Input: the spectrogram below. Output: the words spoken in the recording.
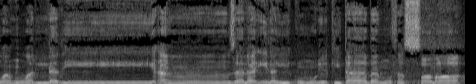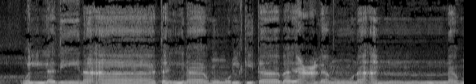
وهو الذي أنزل إليكم الكتاب مفصلا والذين آتيناهم الكتاب يعلمون أنه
